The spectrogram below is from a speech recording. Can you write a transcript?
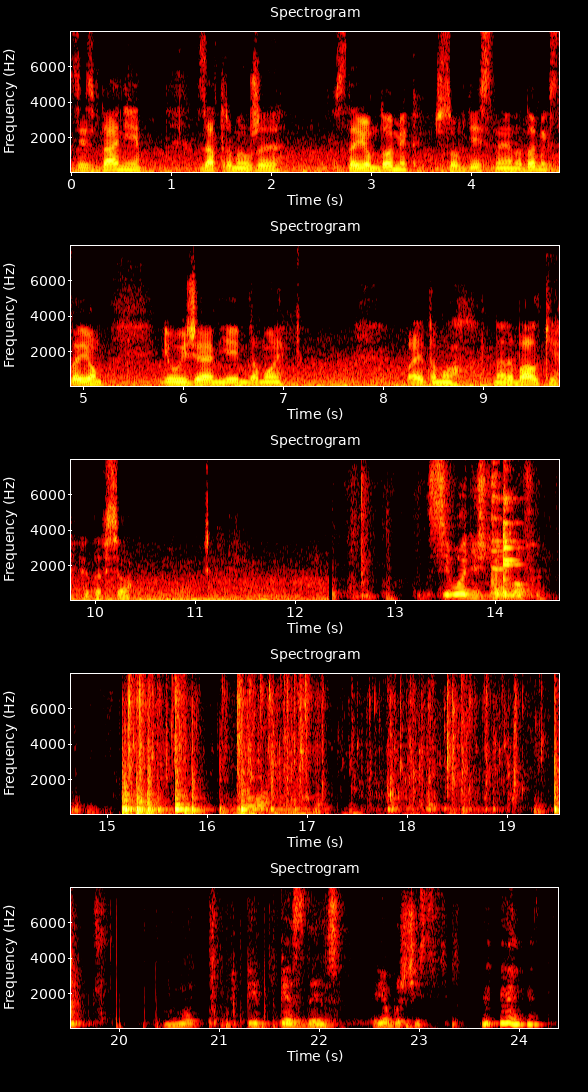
здесь, в Дании. Завтра мы уже сдаем домик, часов 10, наверное, домик сдаем. и уезжаем, едем домой. Поэтому на рыбалке это все. Сегодняшний улов. Ну, пипец, Денис. Ты ее будешь чистить?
